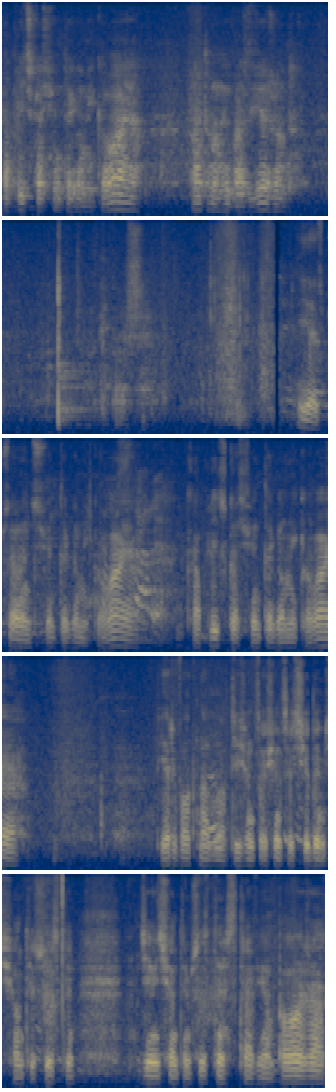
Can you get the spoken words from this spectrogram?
Kapliczka świętego Mikołaja, patron chyba zwierząt. Proszę. Jest przełęcz świętego Mikołaja, kapliczka świętego Mikołaja. Pierwotna była w 1876 96 strawił pożar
